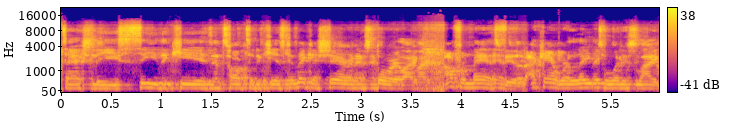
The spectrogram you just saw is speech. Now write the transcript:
to actually see the kids and talk to the kids because they can share in their story. Like I'm from Mansfield, I can't relate to what it's like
